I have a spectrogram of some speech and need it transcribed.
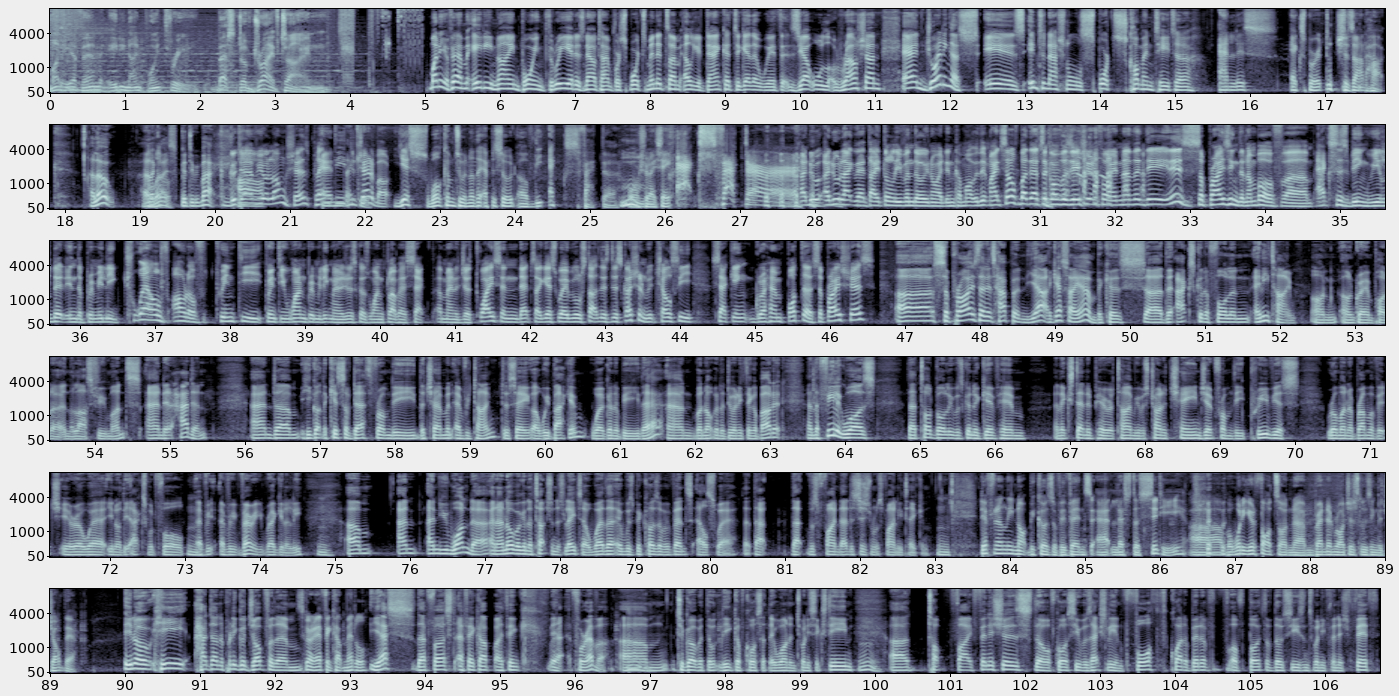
Money FM 89.3. Best of drive time. Money FM 89.3. It is now time for Sports Minutes. I'm Elliot Danker together with Ziaul Raushan. And joining us is international sports commentator, analyst, expert Shehzad Haque. Hello. Hello, Hello. guys. Good to be back. Good to have you along, Shez. Plenty to Thank chat about. Yes, welcome to another episode of The X Factor. Or should I say X Factor? I do I do like that title, even though you know I didn't come up with it myself. But that's a conversation for another day. It is surprising the number of um, axes being wielded in the Premier League. Twelve out of 20, 21 Premier League managers, because one club has sacked a manager twice, and that's I guess where we will start this discussion with Chelsea sacking Graham Potter. Surprise, Shez? Uh, surprised that it's happened. Yeah, I guess I am because uh, the axe could have fallen any time on, on Graham Potter in the last few months, and it hadn't. And um, he got the kiss of death from the, the chairman every time to say, oh, we back him, we're going to be there, and we're not going to do anything about it. And the feeling was that Todd Boehly was going to give him an extended period of time. He was trying to change it from the previous Roman Abramovich era, where you know the axe would fall every every very regularly. Um, and and you wonder, and I know we're going to touch on this later, whether it was because of events elsewhere that that that was fine. That decision was finally taken. Definitely not because of events at Leicester City. Uh, but what are your thoughts on um, Brendan Rodgers losing the job there? You know, he had done a pretty good job for them. He's got an FA Cup medal. Yes, their first FA Cup, I think, yeah, forever. Um, To go with the league, of course, that they won in 2016. Uh, top five finishes, though, of course, he was actually in fourth quite a bit of, of both of those seasons when he finished fifth.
